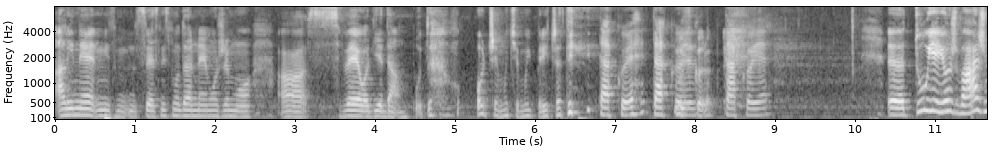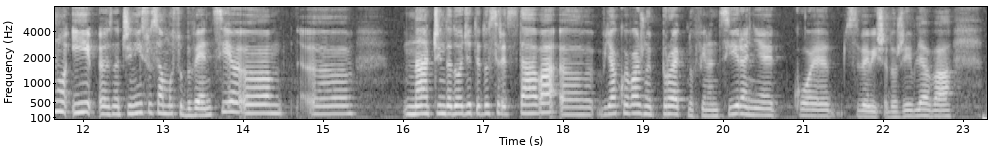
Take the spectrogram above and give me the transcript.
Ali ne, mislim, svesni smo da ne možemo a, sve odjedan put. o čemu ćemo i pričati. tako je, tako je. Uskoro. Tako je. E, tu je još važno i, e, znači, nisu samo subvencije, e, e, način da dođete do sredstava. Uh, jako je važno i projektno financiranje koje sve više doživljava uh,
